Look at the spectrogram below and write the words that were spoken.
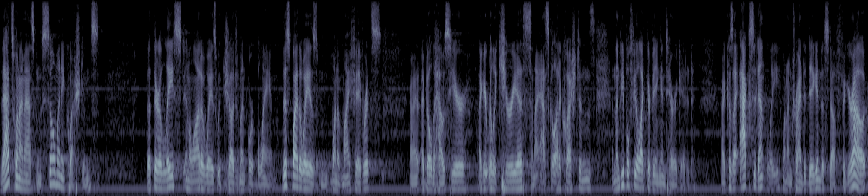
That's when I'm asking so many questions that they're laced in a lot of ways with judgment or blame. This, by the way, is one of my favorites. Right? I build a house here. I get really curious and I ask a lot of questions, and then people feel like they're being interrogated. Right? Because I accidentally, when I'm trying to dig into stuff, figure out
